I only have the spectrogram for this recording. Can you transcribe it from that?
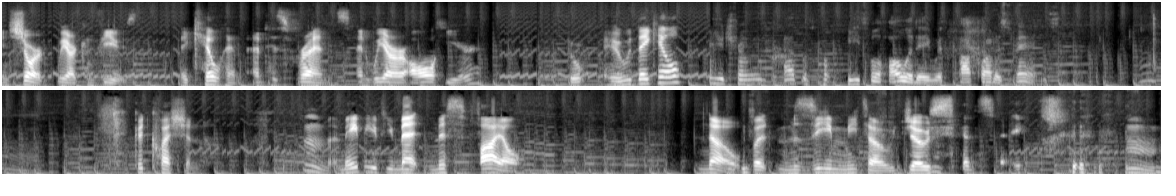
In short, we are confused. They kill him and his friends, and we are all here? Who, who would they kill? Are you trying to have a peaceful holiday with Kakalata's fans? Good question. Hmm, maybe if you met Miss File. No, but Mzi Mito, Joe Sensei. hmm,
